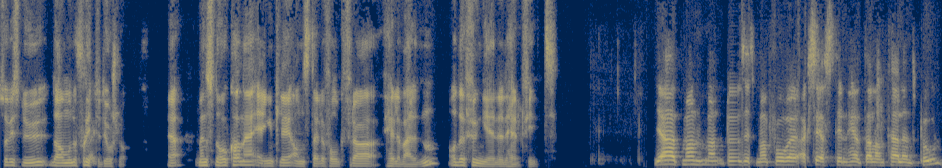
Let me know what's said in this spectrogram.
Så hvis du, da må du flytte til Oslo. Ja. Mens nå kan jeg egentlig anstelle folk fra hele verden, og det fungerer helt fint. Ja, att man, man, precis, man får access till en helt annan talentpool.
